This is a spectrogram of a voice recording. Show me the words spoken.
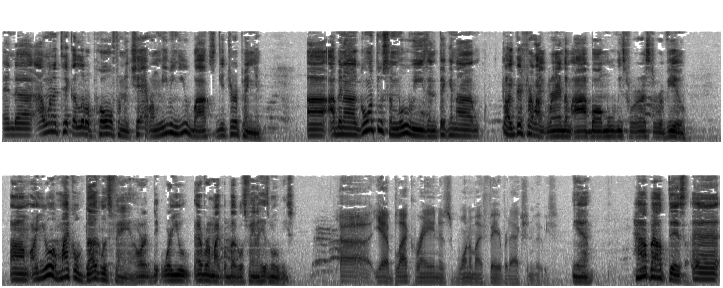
And uh, I want to take a little poll from the chat room, even you, Box, get your opinion. Uh, I've been uh, going through some movies and thinking uh, like different like random eyeball movies for us to review. Um, are you a Michael Douglas fan, or were you ever a Michael Douglas fan of his movies? Uh, yeah, Black Rain is one of my favorite action movies. Yeah. How about this? Uh,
